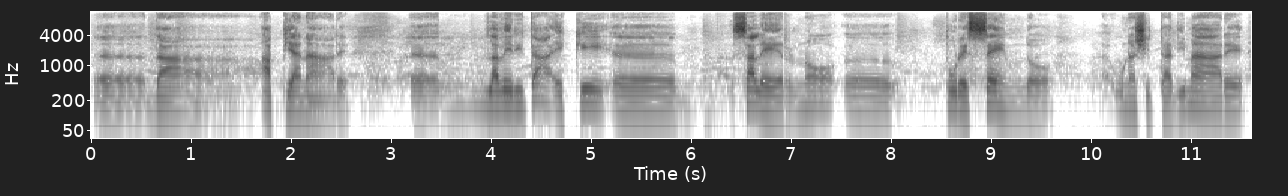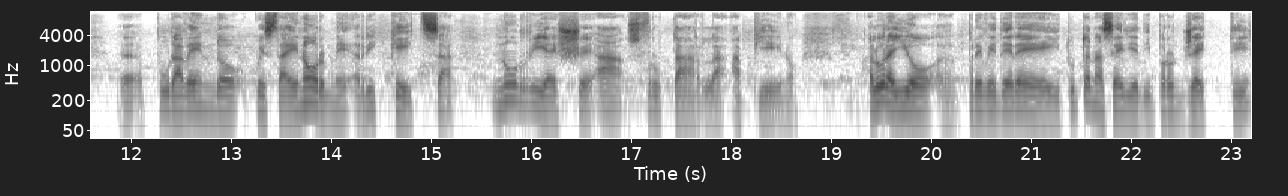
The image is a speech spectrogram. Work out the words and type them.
da appianare. la verità è che Salerno, pur essendo una città di mare, eh, pur avendo questa enorme ricchezza, non riesce a sfruttarla appieno. Allora io eh, prevederei tutta una serie di progetti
